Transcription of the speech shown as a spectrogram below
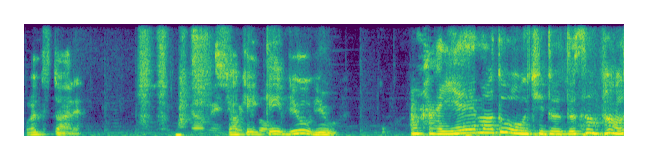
Outra história. Realmente, Só quem, bom. quem viu, viu. Aí é modo old do, do São Paulo.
